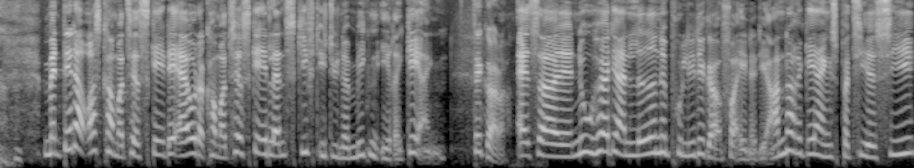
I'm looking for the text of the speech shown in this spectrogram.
Men det, der også kommer til at ske, det er jo, der kommer til at ske et eller andet skift i dynamikken i regeringen. Det gør der. Altså, nu hørte jeg en ledende politiker fra en af de andre regeringspartier sige,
